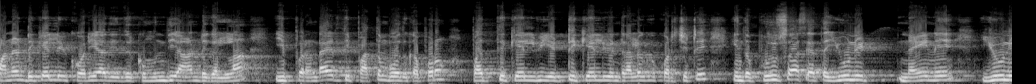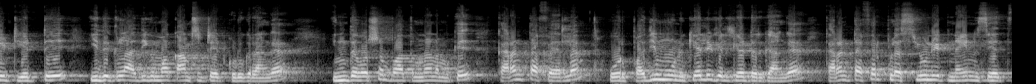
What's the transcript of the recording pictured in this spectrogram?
பன்னெண்டு கேள்வி குறையாது. இதற்கு முந்தைய ஆண்டுகள்லாம் இப்போ ரெண்டாயிரத்தி பத்தொம்போதுக்கு அப்புறம் பத்து கேள்வி எட்டு கேள்வின்ற அளவுக்கு குறைச்சிட்டு இந்த புதுசாக சேர்த்த யூனிட் நைனு யூனிட் எட்டு இதுக்கெல்லாம் அதிகமாக கான்சன்ட்ரேட் கொடுக்குறாங்க. இந்த வருஷம் பார்த்தோம்னா நமக்கு கரண்ட் அஃபேரில் ஒரு பதிமூணு கேள்விகள் கேட்டிருக்காங்க. Current affair plus unit nine சேர்த்து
